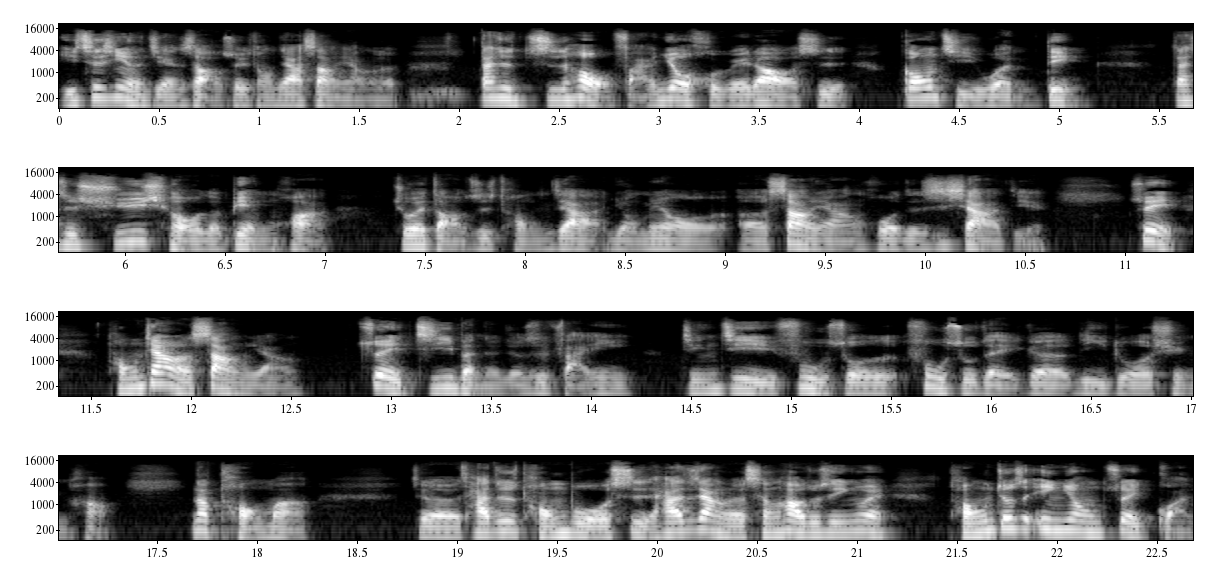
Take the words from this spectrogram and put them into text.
一次性的减少，所以铜价上扬了。但是之后反而又回归到是供给稳定，但是需求的变化就会导致铜价有没有呃上扬或者是下跌。所以铜价的上扬最基本的就是反映经济复苏复苏的一个利多讯号。那铜嘛。这个它就是铜博士，它这样的称号，就是因为铜就是应用最广、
